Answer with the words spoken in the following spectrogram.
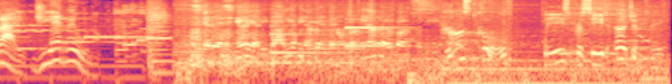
RAI GR1 Signore e signori, all'Italia benvenuto a Milano Aeroporto di. Last call. Please proceed urgently.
